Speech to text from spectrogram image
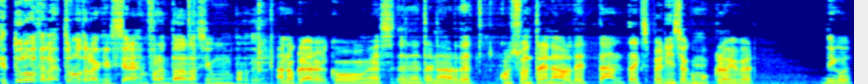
que tú no, te la, tú no te la quisieras enfrentar así en un partido. Ah, no, claro, con es- el entrenador de, con su entrenador de tanta experiencia como Kluivert, digo,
